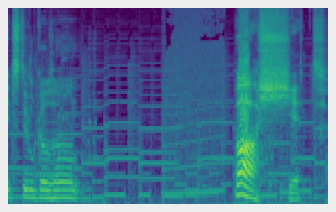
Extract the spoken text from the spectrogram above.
It still goes on. Ah, oh, shit.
